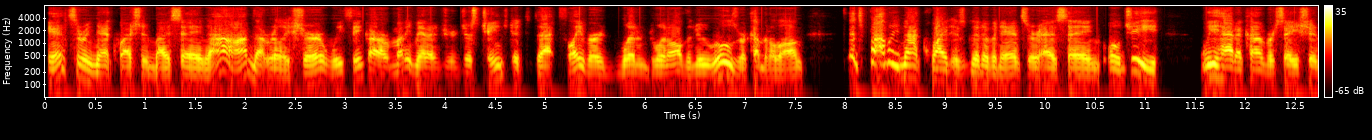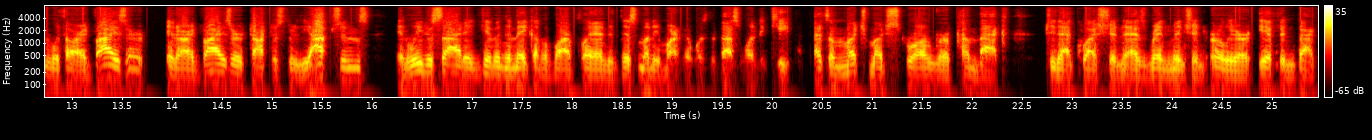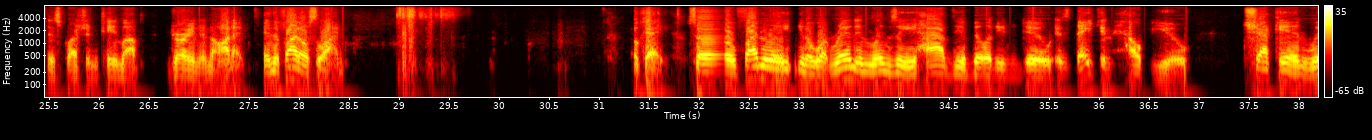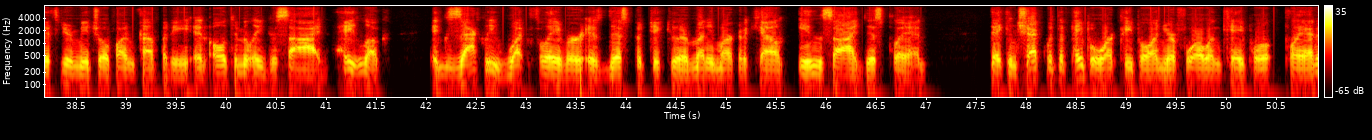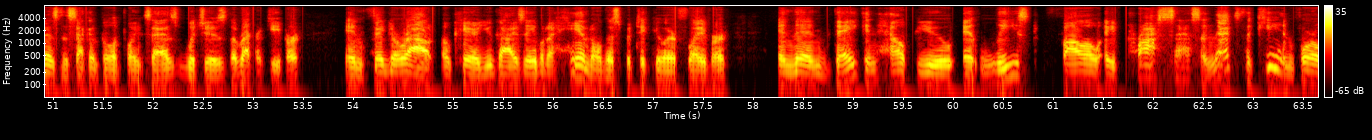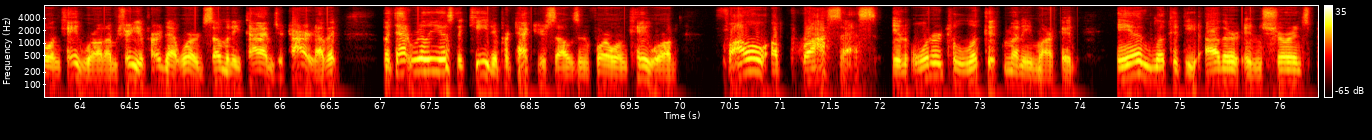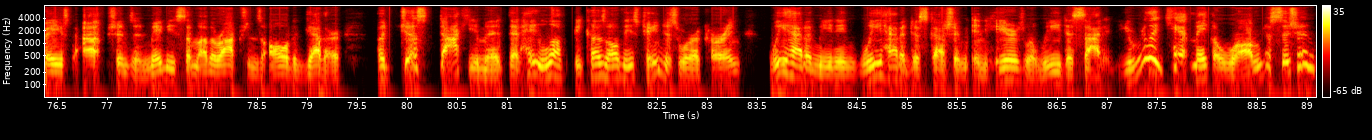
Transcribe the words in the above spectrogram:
answering that question by saying, oh, I'm not really sure. We think our money manager just changed it to that flavor when, when all the new rules were coming along. It's probably not quite as good of an answer as saying, well, gee, we had a conversation with our advisor, and our advisor talked us through the options, and we decided, given the makeup of our plan, that this money market was the best one to keep. That's a much, much stronger comeback to that question, as Ren mentioned earlier, if in fact this question came up during an audit. In the final slide. Okay, so finally, you know, what Ren and Lindsay have the ability to do is they can help you check in with your mutual fund company and ultimately decide, hey, look, exactly what flavor is this particular money market account inside this plan. They can check with the paperwork people on your 401k plan, as the second bullet point says, which is the record keeper, and figure out, okay, are you guys able to handle this particular flavor? And then they can help you at least follow a process. And that's the key in 401k world. I'm sure you've heard that word so many times you're tired of it, but that really is the key to protect yourselves in 401k world. Follow a process in order to look at money market and look at the other insurance-based options and maybe some other options altogether. But just document that, hey, look, because all these changes were occurring, we had a meeting, we had a discussion, and here's what we decided. You really can't make a wrong decision,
